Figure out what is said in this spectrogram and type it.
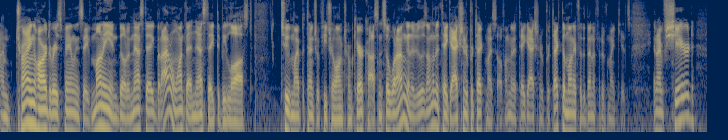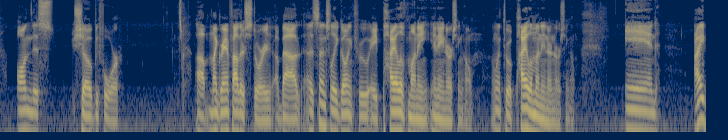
I'm trying hard to raise a family and save money and build a nest egg, but I don't want that nest egg to be lost to my potential future long term care costs. And so, what I'm going to do is I'm going to take action to protect myself. I'm going to take action to protect the money for the benefit of my kids. And I've shared on this show before uh, my grandfather's story about essentially going through a pile of money in a nursing home. I went through a pile of money in a nursing home. And I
